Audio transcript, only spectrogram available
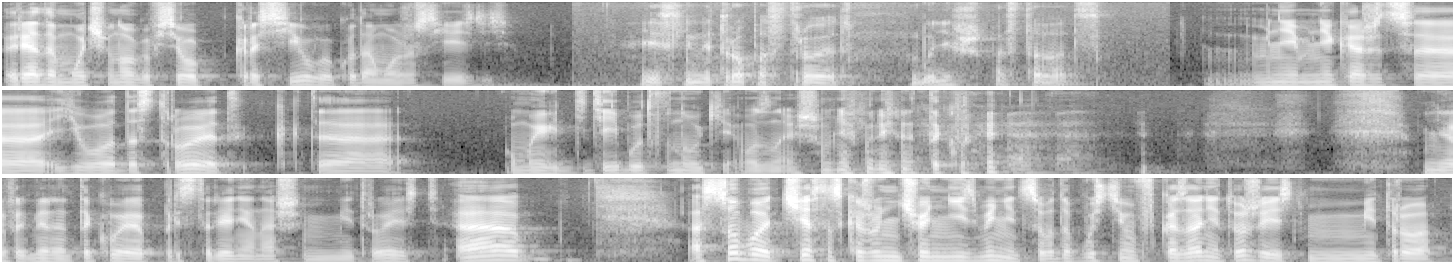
рядом очень много всего красивого, куда можно съездить. Если метро построят, будешь оставаться? Мне, мне кажется, его достроят, когда у моих детей будут внуки. Вот знаешь, у меня примерно такое... У меня примерно такое представление о нашем метро есть. А особо, честно скажу, ничего не изменится. Вот, допустим, в Казани тоже есть метро,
